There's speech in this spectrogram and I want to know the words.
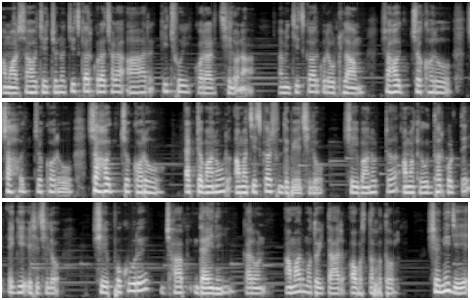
আমার সাহায্যের জন্য চিৎকার করা ছাড়া আর কিছুই করার ছিল না। আমি চিৎকার করে উঠলাম, সাহায্য করো সাহায্য করো সাহায্য করো। একটা বানর আমার চিৎকার শুনতে পেয়েছিল। সেই বানরটা আমাকে উদ্ধার করতে এগিয়ে এসেছিল। সে পুকুরে ঝাঁপ দেয়নি, কারণ আমার মতোই তার অবস্থা হতো। সে নিজে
